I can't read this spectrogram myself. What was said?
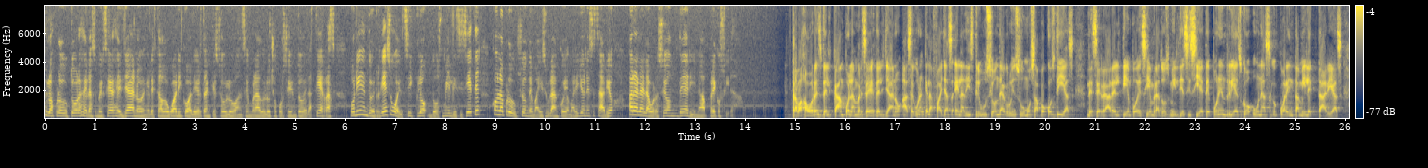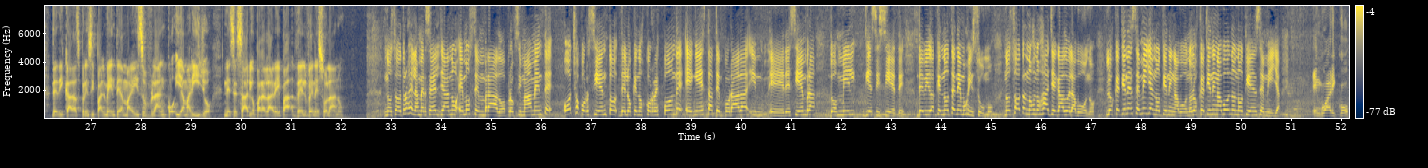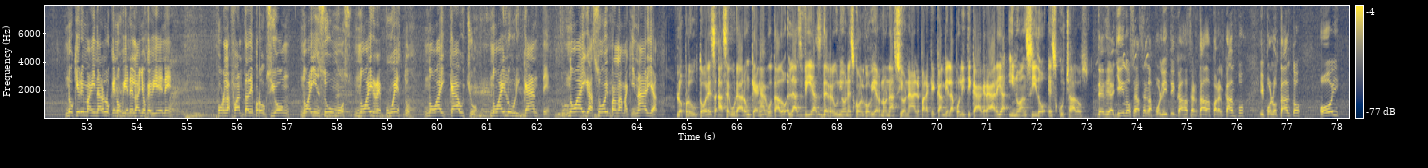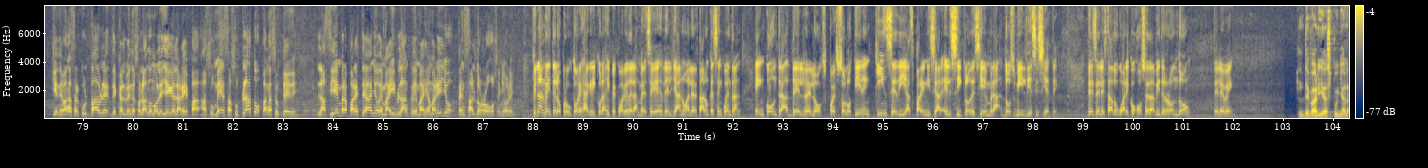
Los productores de las Mercedes del Llano en el estado Guárico alertan que solo han sembrado el 8% de las tierras, poniendo en riesgo el ciclo 2017 con la producción de maíz blanco y amarillo necesario para la elaboración de harina precocida. Trabajadores del campo en las Mercedes del Llano aseguran que las fallas en la distribución de agroinsumos a pocos días de cerrar el tiempo de siembra 2017 ponen en riesgo unas 40.000 hectáreas, dedicadas principalmente a maíz blanco y amarillo, necesario para la arepa del venezolano. Nosotros en las Mercedes del Llano hemos sembrado aproximadamente 8% de lo que nos corresponde en esta temporada eh, de siembra 2017, debido a que no tenemos insumos. Nosotros no nos ha llegado el abono. Los que tienen semilla no tienen abono, los que tienen abono no tienen semilla. En Guárico, no quiero imaginar lo que nos viene el año que viene por la falta de producción, no hay insumos, no hay repuestos, no hay caucho, no hay lubricante, no hay gasoil para la maquinaria. Los productores aseguraron que han agotado las vías de reuniones con el gobierno nacional para que cambie la política agraria y no han sido escuchados. Desde allí no se hacen las políticas acertadas para el campo y por lo tanto hoy quienes van a ser culpables de que al venezolano no le llegue la arepa a su mesa, a su plato, van a ser ustedes. La siembra para este año de maíz blanco y de maíz amarillo está en saldo rojo, señores. Finalmente, los productores agrícolas y pecuarios de las Mercedes del Llano alertaron que se encuentran en contra del reloj, pues solo tienen 15 días para iniciar el ciclo de siembra 2017. Desde el estado Guárico, José David Rondón, Televen. De varias puñaladas.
